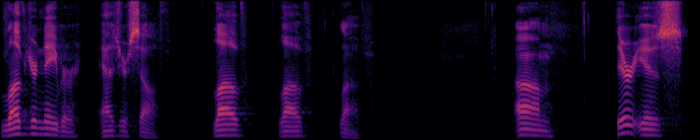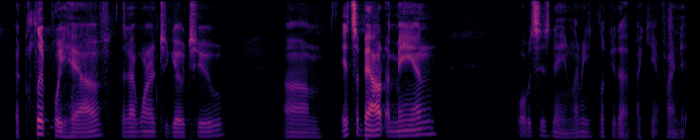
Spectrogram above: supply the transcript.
love your neighbor as yourself. Love, love, love. Um, there is a clip we have that I wanted to go to. Um, it's about a man. What was his name? Let me look it up. I can't find it.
